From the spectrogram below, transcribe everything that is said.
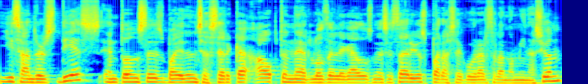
y Sanders 10, entonces Biden se acerca a obtener los delegados necesarios para asegurarse la nominación.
